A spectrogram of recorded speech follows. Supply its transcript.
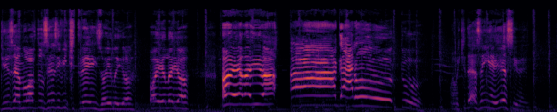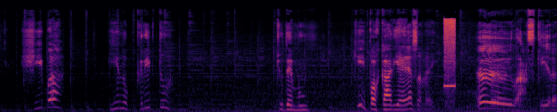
19223. Olha ele aí, ó. Olha ele aí, ó. Olha ela aí, ó. Ah, garoto. Mas que desenho é esse, velho? Shiba Inu Crypto to the Moon. Que porcaria é essa, velho? Ai, lasqueira.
